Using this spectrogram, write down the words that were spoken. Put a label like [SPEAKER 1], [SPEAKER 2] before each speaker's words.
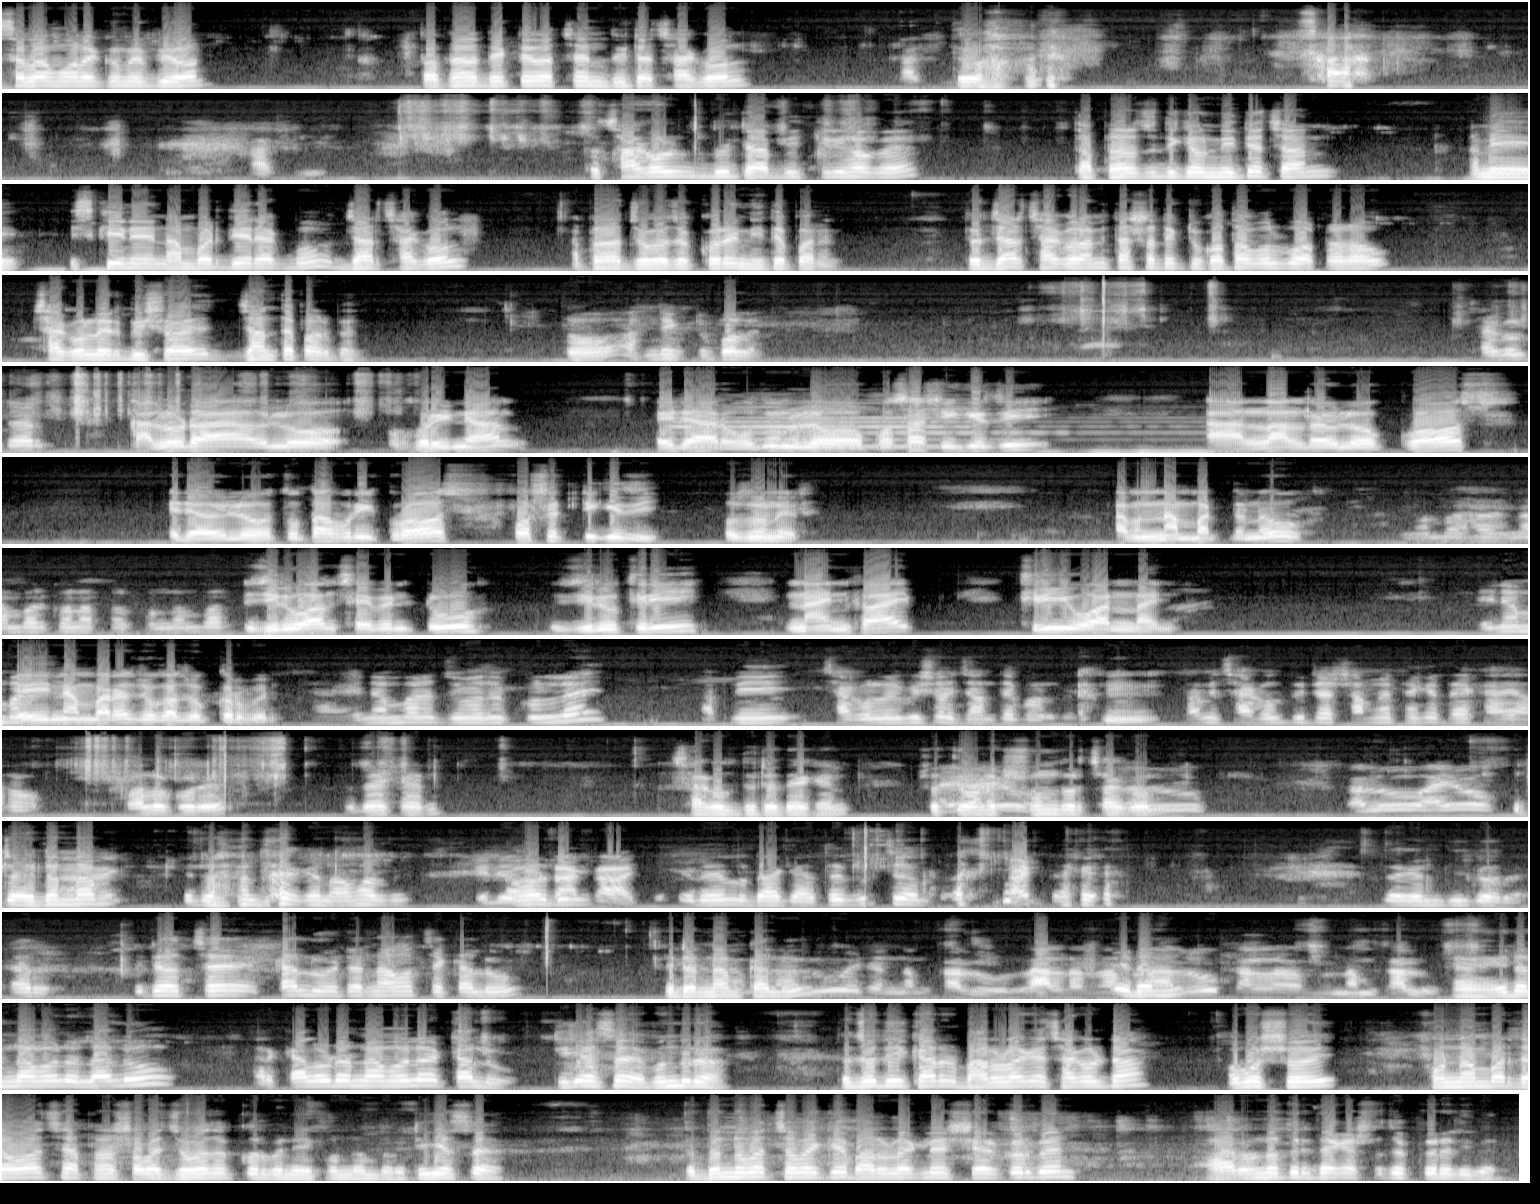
[SPEAKER 1] আসসালামু আলাইকুম, এভরিওয়ান। তো আপনারা দেখতে পাচ্ছেন দুইটা ছাগল। তো তো ছাগল দুইটা বিক্রি হবে। তো আপনারা যদি কেউ নিতে চান, আমি স্ক্রিনে নাম্বার দিয়ে রাখব, যার ছাগল আপনারা যোগাযোগ করে নিতে পারেন। তো যার ছাগল আমি তার সাথে একটু কথা বলব, আপনারাও ছাগলের বিষয়ে জানতে পারবেন। তো আপনি একটু বলেন। ছাগলটার
[SPEAKER 2] কালোটা হইল হরিণাল এটার ওজন হইল পঁচাশি কেজি আর লালটা হইল ক্রস এটা হইল তোতাপুরি ক্রস পঁয়ষট্টি কেজি ওজনের। আমার নাম্বারটা নাও।
[SPEAKER 1] নাম্বার হ্যাঁ কোন আপনার phone number?
[SPEAKER 2] Zero one seven two zero three nine five three one nine.
[SPEAKER 1] এই নাম্বার
[SPEAKER 2] এই নাম্বারে যোগাযোগ করবেন।
[SPEAKER 1] হ্যাঁ, এই নাম্বারে যোগাযোগ করলে আপনি ছাগলের বিষয়ে জানতে পারবেন। আমি ছাগল দুইটার সামনে থেকে দেখাই আরও ভালো করে। দেখেন ছাগল দুইটা দেখেন সত্যি অনেক সুন্দর ছাগল। এটা এটার নাম? এটা দেখেন আমার
[SPEAKER 2] এটা হলো ডাকাত।
[SPEAKER 1] বুঝছেন দেখেন কি করে। আর এটা হচ্ছে কালু এটার নাম হচ্ছে কালু। এটার নাম কালু।
[SPEAKER 2] কালু এটার নাম কালু। লালটার নাম লালু কালার নাম কালু।
[SPEAKER 1] হ্যাঁ এটার নাম হলো লালু আর কালোটার নাম হলো কালু। ঠিক আছে, বন্ধুরা? তো যদি কারোর ভালো লাগে ছাগলটা, অবশ্যই ফোন নাম্বার দেওয়া আছে, আপনারা সবাই যোগাযোগ করবেন এই ফোন নাম্বারে, ঠিক আছে? তো ধন্যবাদ সবাইকে, ভালো লাগলে শেয়ার করবেন আর অন্যদের দেখার সুযোগ করে দিবেন।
